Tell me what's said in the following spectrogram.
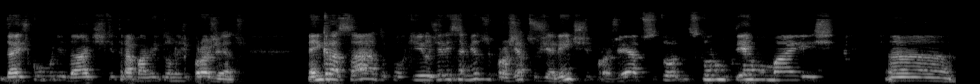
das comunidades que trabalham em torno de projetos. É engraçado porque o gerenciamento de projetos, o gerente de projetos, se torna, se torna um termo mais ah,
